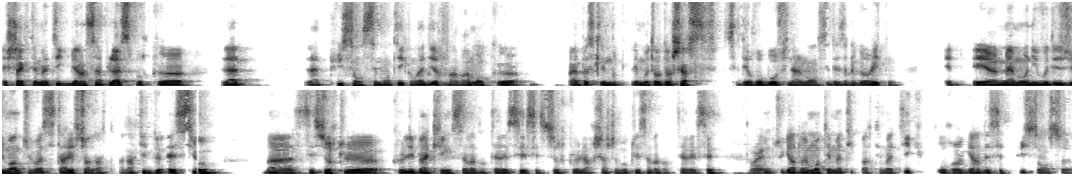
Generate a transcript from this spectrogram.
et chaque thématique bien à sa place pour que la, la puissance sémantique, on va dire, enfin vraiment que parce que les, moteurs de recherche, c'est des robots finalement, c'est des algorithmes. Et, euh, même au niveau des humains, tu vois, si tu arrives sur un, article de SEO, bah, c'est sûr que, que, les backlinks, ça va t'intéresser, c'est sûr que la recherche de mots-clés, ça va t'intéresser. Donc, tu gardes vraiment thématique par thématique pour euh, garder cette puissance euh,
